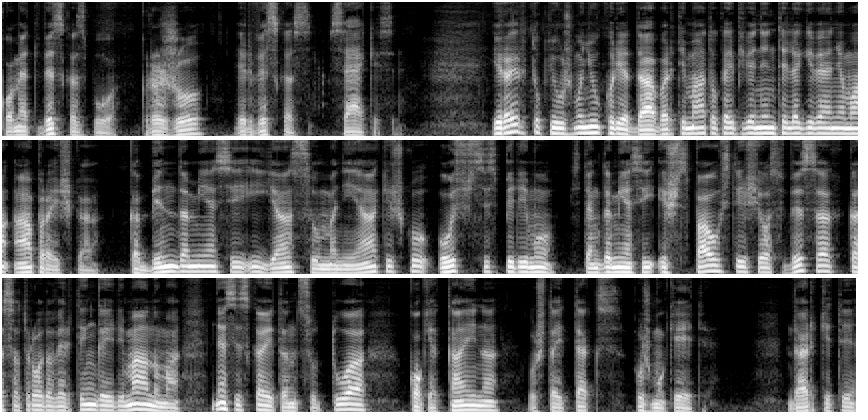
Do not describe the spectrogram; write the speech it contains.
kuomet viskas buvo gražu ir viskas sekėsi. Yra ir tokių žmonių, kurie dabartį mato kaip vienintelę gyvenimo apraišką, kabindamiesi į ją su maniakišku užsispyrimu, stengdamiesi išspausti iš jos visą, kas atrodo vertinga ir įmanoma, nesiskaitant su tuo, kokią kainą už tai teks užmokėti. Dar kiti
